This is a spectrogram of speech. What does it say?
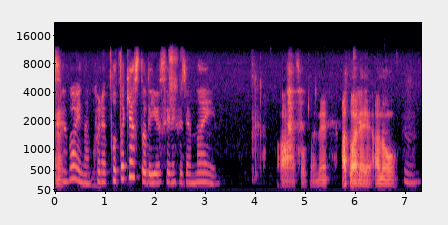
さすね、ごいな。これポッドキャストで言うセリフじゃないよ、ああ、そうだね。あとはね、あの、うん、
